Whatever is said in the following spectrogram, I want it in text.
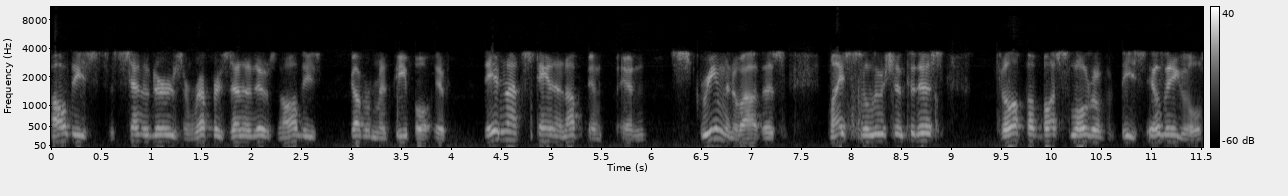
all these senators and representatives and all these government people, if they're not standing up and, and screaming about this, my solution to this, fill up a busload of these illegals,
